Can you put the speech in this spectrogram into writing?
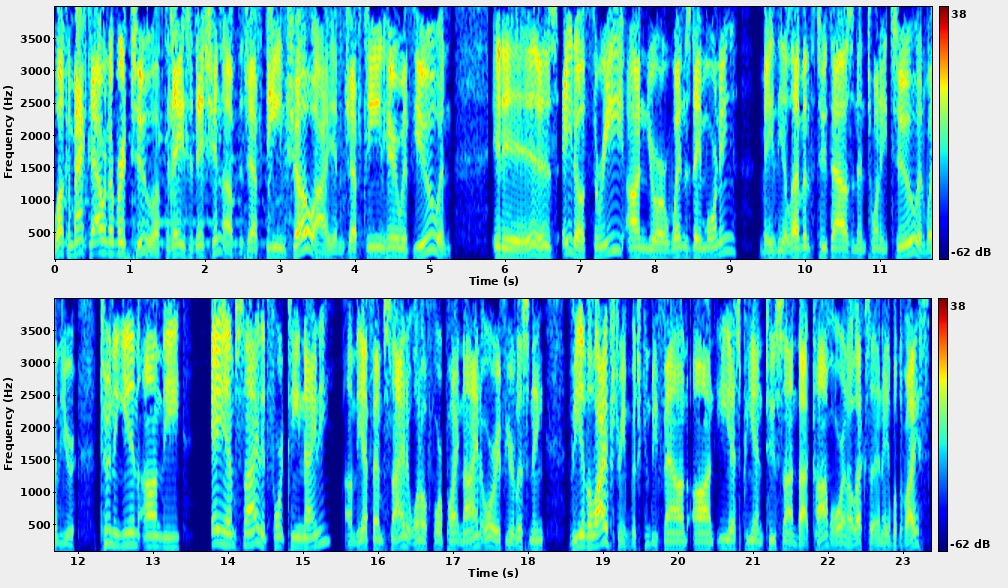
Welcome back to hour number two of today's edition of the Jeff Dean Show. I am Jeff Dean here with you, and it is 8.03 on your Wednesday morning, May the 11th, 2022. And whether you're tuning in on the AM side at 1490, on the FM side at 104.9, or if you're listening via the live stream, which can be found on ESPNTucson.com or an Alexa enabled device.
